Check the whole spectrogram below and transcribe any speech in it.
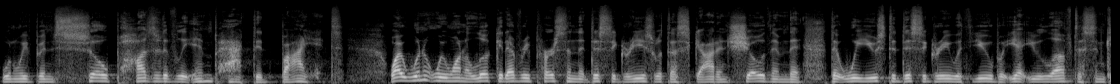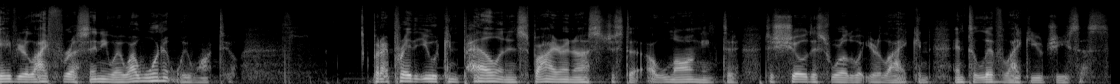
when we've been so positively impacted by it? Why wouldn't we want to look at every person that disagrees with us, God, and show them that, that we used to disagree with you, but yet you loved us and gave your life for us anyway? Why wouldn't we want to? But I pray that you would compel and inspire in us just a, a longing to, to show this world what you're like and, and to live like you, Jesus.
